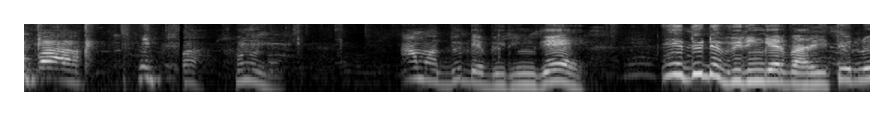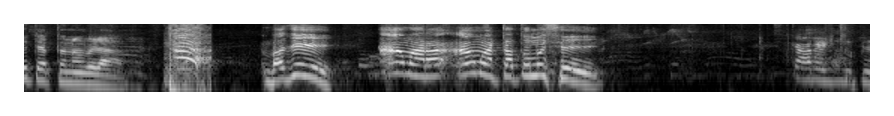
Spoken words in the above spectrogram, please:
আব্বা। শুনো না। আমার দুটো বিরিং রে এই দুটো বিরিঙ্গের বাড়িতে লইতে তো না বেড়া। বাজি আমার আমারটা তো লইছে। কারেন্ট দুটো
